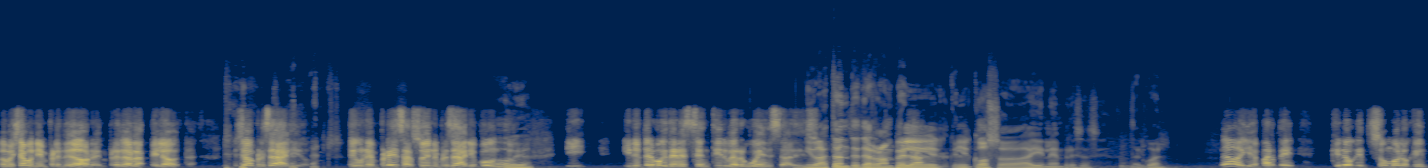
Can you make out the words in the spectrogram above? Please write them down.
No me llamo ni emprendedor, emprendedor las pelotas. Me llamo empresario. Tengo una empresa, soy un empresario, punto. Obvio. Y, y no tenemos que tener sentir vergüenza de Y eso. bastante te rompe el, el coso ahí en la empresa, sí, tal cual. No, y aparte, creo que somos los que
